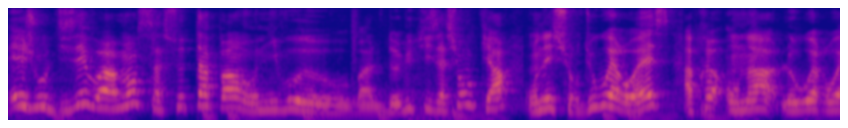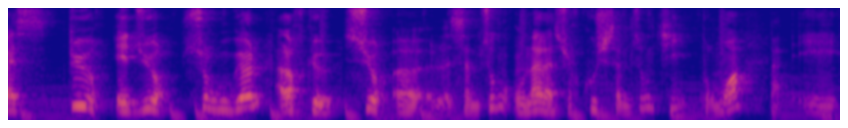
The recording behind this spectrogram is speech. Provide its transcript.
et je vous le disais, vraiment, ça se tape hein, au niveau bah, de l'utilisation car on est sur du Wear OS. Après, on a le Wear OS pur et dur sur Google, alors que sur euh, Samsung, on a la surcouche Samsung qui, pour moi, bah, est,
